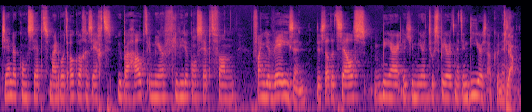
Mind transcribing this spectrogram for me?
genderconcept. Maar er wordt ook wel gezegd, überhaupt een meer fluïde concept van, van je wezen. Dus dat het zelfs meer, dat je meer two-spirit met een dier zou kunnen zijn. Ja.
